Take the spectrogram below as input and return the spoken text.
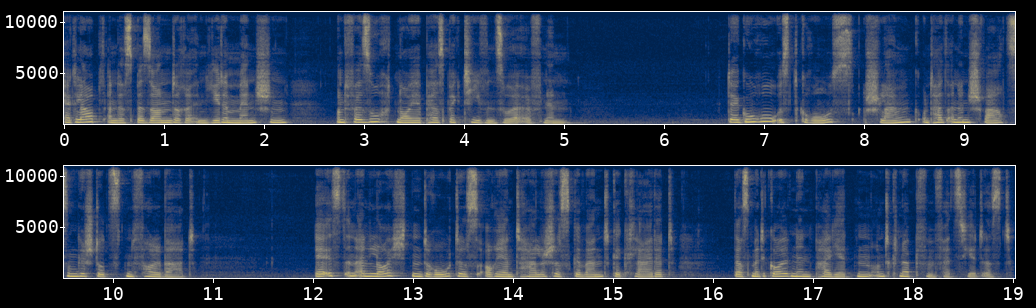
Er glaubt an das Besondere in jedem Menschen und versucht neue Perspektiven zu eröffnen. Der Guru ist groß, schlank und hat einen schwarzen, gestutzten Vollbart. Er ist in ein leuchtend rotes orientalisches Gewand gekleidet, das mit goldenen Pailletten und Knöpfen verziert ist.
